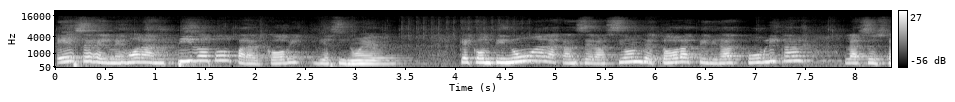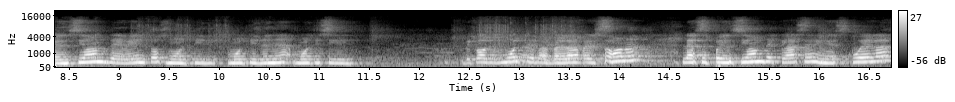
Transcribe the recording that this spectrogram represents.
Ese es el mejor antídoto para el COVID-19. Que continúa la cancelación de toda actividad pública, la suspensión de eventos multi, multi, con múltiples personas, la suspensión de clases en escuelas,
